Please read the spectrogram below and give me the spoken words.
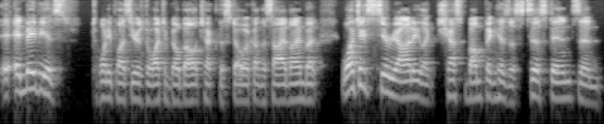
and maybe it's 20 plus years of watching Bill Belichick the stoic on the sideline, but watching Sirianni like chest bumping his assistants and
